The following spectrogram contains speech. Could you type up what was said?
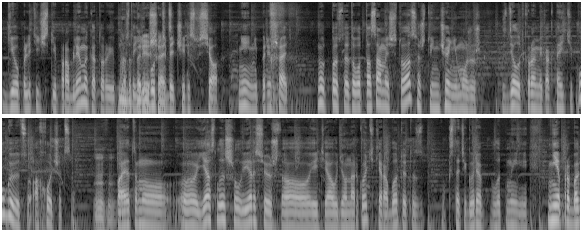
геополитические проблемы, которые Надо просто ебут порешать. тебя через все. Не, не порешать. Ну, просто это вот та самая ситуация, что ты ничего не можешь сделать, кроме как найти пуговицу, а хочется. Мгм. Поэтому э, я слышал версию, что эти аудионаркотики работают из... Кстати говоря, вот мы не про... про,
